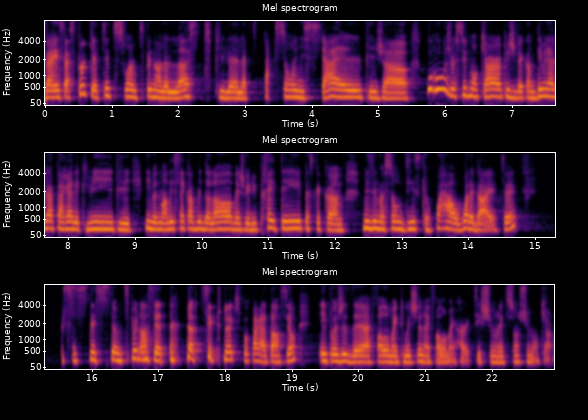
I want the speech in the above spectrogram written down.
Ben, ça se peut que tu sois un petit peu dans le lust, puis la petite passion initiale, puis genre, wouhou, je vais suivre mon cœur, puis je vais comme déménager à Paris avec lui, puis il m'a demandé 50 000 dollars, ben je vais lui prêter parce que comme mes émotions me disent que wow, what a guy, tu sais. C'est un petit peu dans cette optique-là qu'il faut faire attention et pas juste dire I follow my tuition, I follow my heart. je suis mon intuition, je suis mon cœur.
